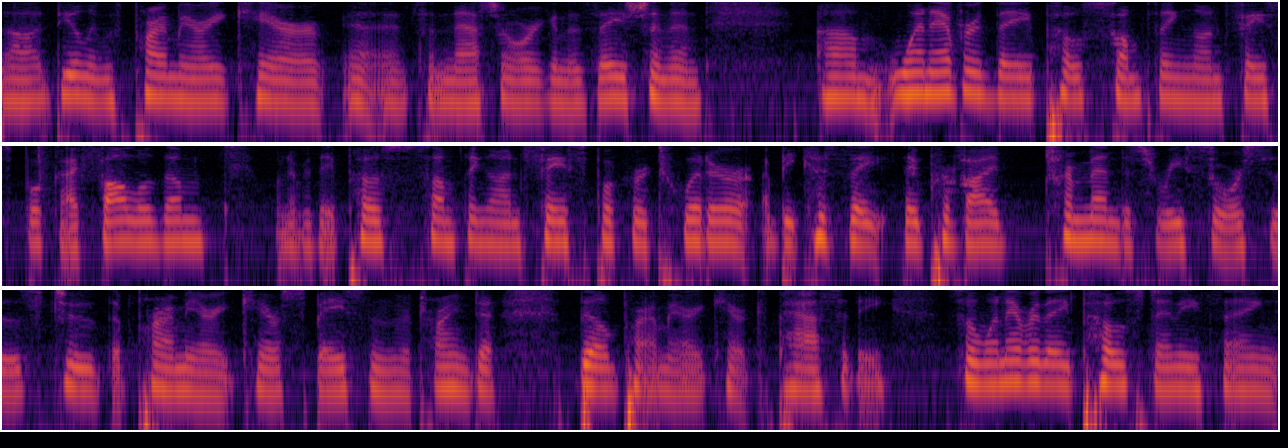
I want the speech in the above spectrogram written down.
uh, dealing with primary care. It's a national organization, and um, whenever they post something on Facebook, I follow them. Whenever they post something on Facebook or Twitter, uh, because they, they provide tremendous resources to the primary care space and they're trying to build primary care capacity. So whenever they post anything,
